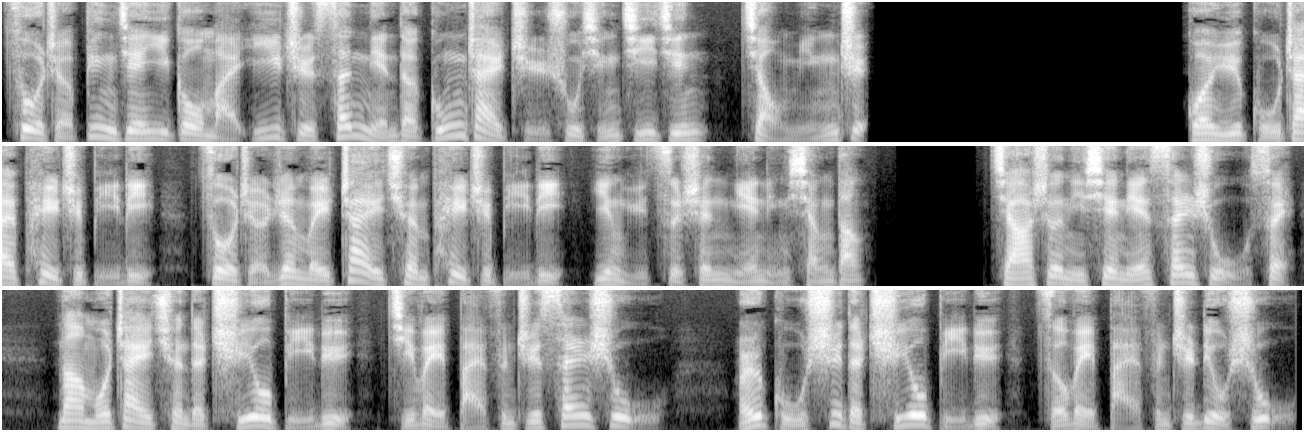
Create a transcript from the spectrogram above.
作者并建议购买一至三年的公债指数型基金，较明智。关于股债配置比例，作者认为债券配置比例应与自身年龄相当。假设你现年三十五岁。那么债券的持有比率即为百分之三十五，而股市的持有比率则为百分之六十五。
